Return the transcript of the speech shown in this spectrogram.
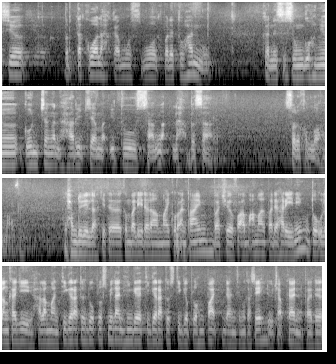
manusia, bertakwalah kamu semua kepada Tuhanmu kerana sesungguhnya goncangan hari kiamat itu sangatlah besar. Sadaqallahul azim. Alhamdulillah kita kembali dalam My Quran Time baca faham amal pada hari ini untuk ulang kaji halaman 329 hingga 334 dan terima kasih diucapkan pada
